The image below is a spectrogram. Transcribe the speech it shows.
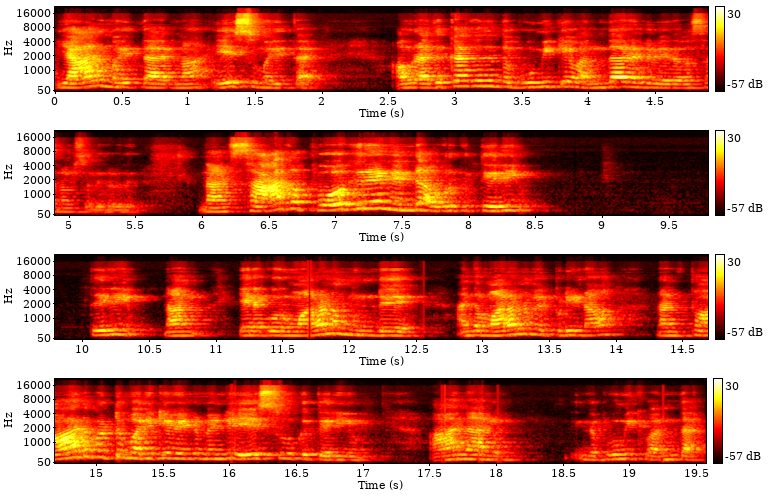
யார் மறித்தார்னா ஏசு மறித்தார். அவர் அதுக்காக இந்த பூமிக்கே வந்தார் என்று வேதவசனம் சொல்கிறது நான் சாக போகிறேன் என்று அவருக்கு தெரியும். தெரியும். நான் எனக்கு ஒரு மரணம் உண்டு. அந்த மரணம் எப்படின்னா நான் பாடுபட்டு மறிக்க வேண்டும் என்று இயேசுவுக்கு தெரியும். ஆனாலும் இந்த பூமிக்கு வந்தார்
